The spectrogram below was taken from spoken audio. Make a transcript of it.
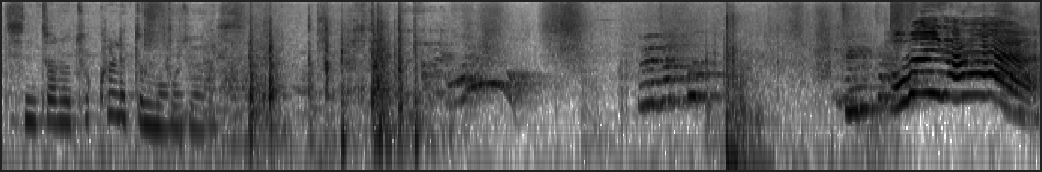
진짜로 초콜릿 좀 먹어줘야겠어. Oh my God!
